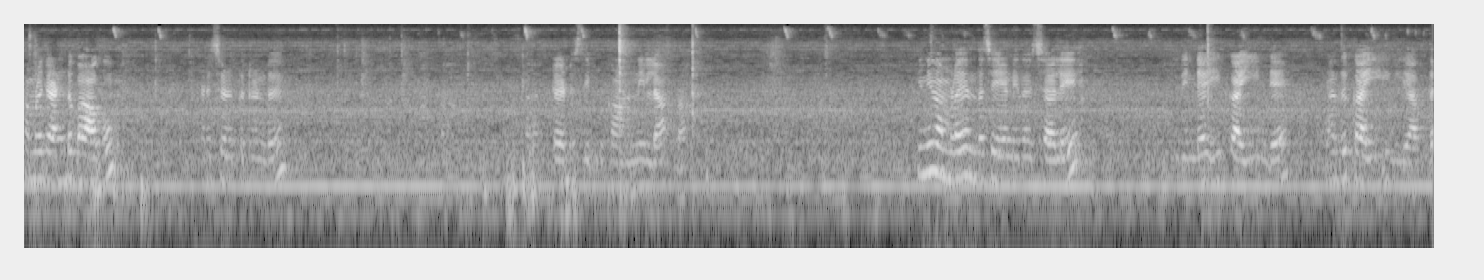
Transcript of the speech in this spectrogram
നമ്മൾ രണ്ട് ഭാഗവും അടിച്ചെടുത്തിട്ടുണ്ട്. കറക്റ്റായിട്ട് സിപ്പ് കാണുന്നില്ല. ഇനി നമ്മൾ എന്താ ചെയ്യേണ്ടതെന്ന് വെച്ചാൽ ഇതിന്റെ ഈ കൈയിന്റെ അത് കൈ ഇല്ലാത്ത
